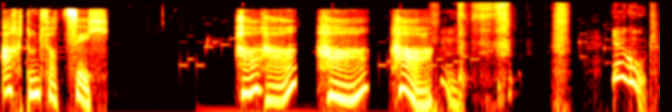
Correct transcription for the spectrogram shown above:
48. Ha ha, ha, ha. Hm. Ja, gut.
